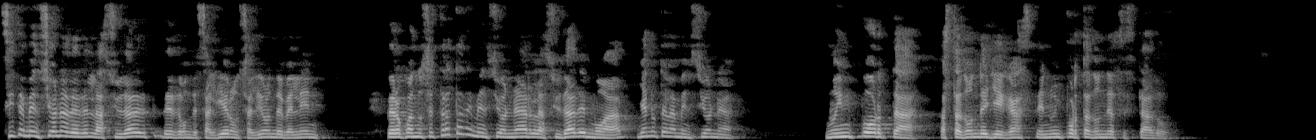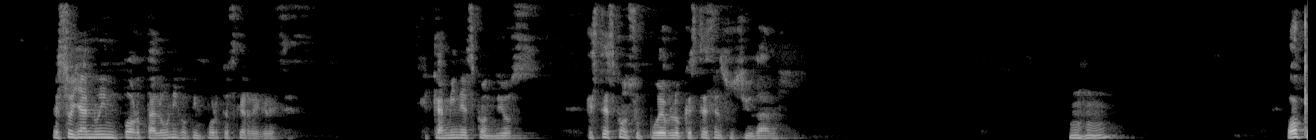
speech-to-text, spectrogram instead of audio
Sí te menciona de la ciudad de donde salieron, salieron de Belén, pero cuando se trata de mencionar la ciudad de Moab, ya no te la menciona. No importa hasta dónde llegaste, no importa dónde has estado. Eso ya no importa, lo único que importa es que regreses, que camines con Dios, que estés con su pueblo, que estés en sus ciudades. Ok,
